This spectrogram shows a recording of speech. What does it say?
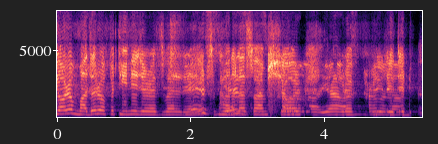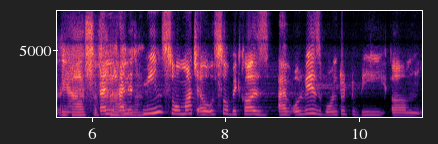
you're a mother of a teenager as well, right? Yes, Subhanallah. yes, So I'm sure you yeah would have related. Yeah, and Subhanallah. and it means so much also because I've always wanted to be um,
